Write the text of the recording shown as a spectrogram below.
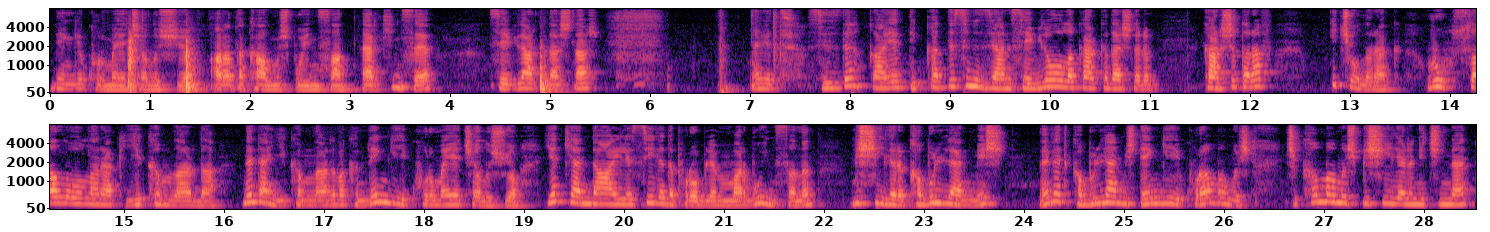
Denge kurmaya çalışıyor. Arada kalmış bu insan. Her kimse. Sevgili arkadaşlar. Evet siz de gayet dikkatlisiniz yani sevgili oğlak arkadaşlarım. Karşı taraf iç olarak, ruhsal olarak yıkımlarda. Neden yıkımlarda? Bakın dengeyi kurmaya çalışıyor. Ya kendi ailesiyle de problemi var bu insanın. Bir şeyleri kabullenmiş. Evet kabullenmiş dengeyi kuramamış. Çıkamamış bir şeylerin içinden.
